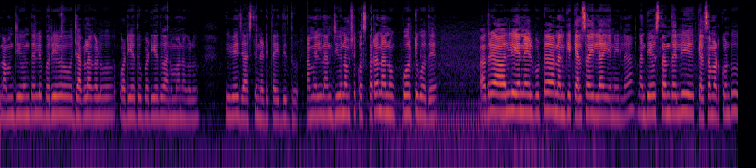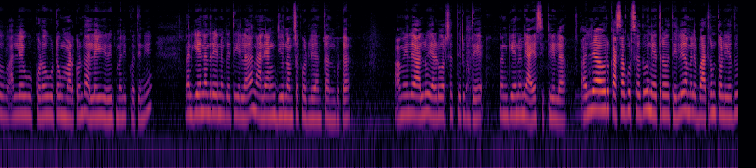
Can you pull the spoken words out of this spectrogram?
ನಮ್ಮ ಜೀವನದಲ್ಲಿ ಬರೀ ಜಗಳಗಳು ಒಡೆಯೋದು ಬಡಿಯೋದು ಅನುಮಾನಗಳು ಇವೇ ಜಾಸ್ತಿ ನಡೀತಾ ಇದ್ದಿದ್ದು. ಆಮೇಲೆ ನನ್ನ ಜೀವನಾಂಶಕ್ಕೋಸ್ಕರ ನಾನು ಕೋರ್ಟಿಗೆ ಹೋದೆ. ಆದರೆ ಅಲ್ಲಿ ಏನು ಹೇಳ್ಬಿಟ್ಟ, ನನಗೆ ಕೆಲಸ ಇಲ್ಲ ಏನಿಲ್ಲ ನಾನು ದೇವಸ್ಥಾನದಲ್ಲಿ ಕೆಲಸ ಮಾಡಿಕೊಂಡು, ಅಲ್ಲೇ ಕೊಡೋ ಊಟ ಮಾಡ್ಕೊಂಡು ಅಲ್ಲೇ ಮಲಿಕೋತೀನಿ. ನನಗೇನಂದ್ರೆ ಏನು ಗತಿ ಇಲ್ಲ, ನಾನು ಹೆಂಗೆ ಜೀವನಾಂಶ ಕೊಡಲಿ ಅಂತ ಅಂದ್ಬಿಟ್ಟ. ಆಮೇಲೆ ಅಲ್ಲೂ ಎರಡು ವರ್ಷ ತಿರುಗ್ದೆ, ನನಗೇನು ನ್ಯಾಯ ಸಿಕ್ಕಲಿಲ್ಲ ಅಲ್ಲಿ ಅವರು ಕಸ ಗುಡ್ಸೋದು ನೇತ್ರಾವತಿಲಿ ಆಮೇಲೆ ಬಾತ್ರೂಮ್ ತೊಳೆಯೋದು,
